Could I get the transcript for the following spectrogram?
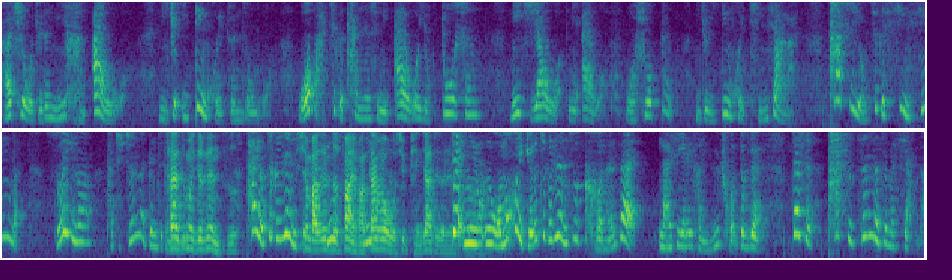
而且我觉得你很爱我，你就一定会尊重我。我把这个看成是你爱我有多深，你只要我你爱我，我说不，你就一定会停下来。他是有这个信心的，所以呢，他就真的跟这个他有这么一个认知，他有这个认知。先把认知放一放，待会儿我去评价这个认知。对你，我们会觉得这个认知可能在男性眼里很愚蠢，对不对？但是他是真的这么想的。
